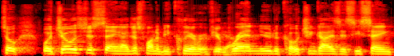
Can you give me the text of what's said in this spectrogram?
So what Joe's just saying, I just want to be clear. If you're Yeah. brand new to coaching, guys, is he's saying,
